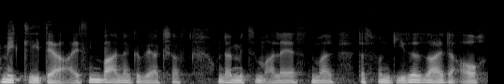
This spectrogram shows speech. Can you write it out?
Mitglied der Eisenbahnergewerkschaft und damit zum allerersten Mal, dass von dieser Seite auch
